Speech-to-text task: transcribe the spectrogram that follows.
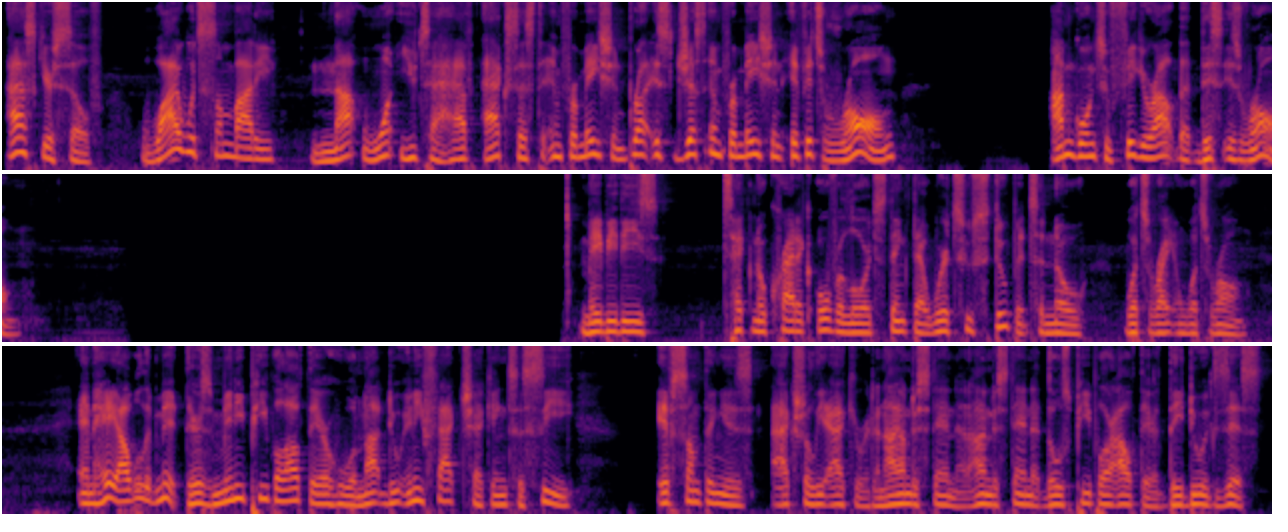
Ask yourself, why would somebody not want you to have access to information? Bruh, it's just information. If it's wrong, I'm going to figure out that this is wrong. Maybe these technocratic overlords think that we're too stupid to know what's right and what's wrong. And hey, I will admit, there's many people out there who will not do any fact checking to see if something is actually accurate. And I understand that. I understand that those people are out there, they do exist.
